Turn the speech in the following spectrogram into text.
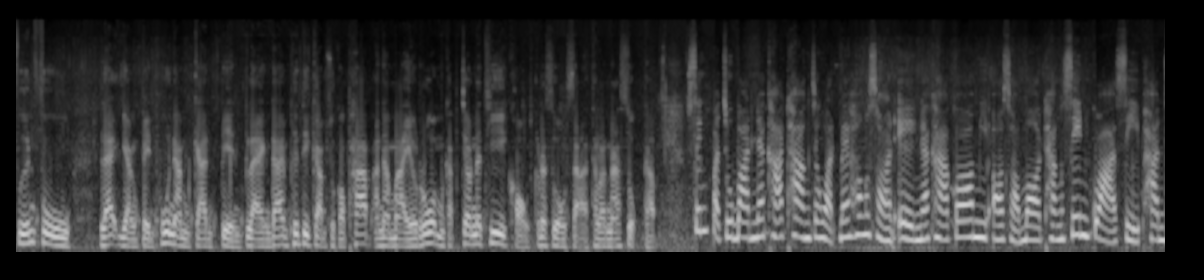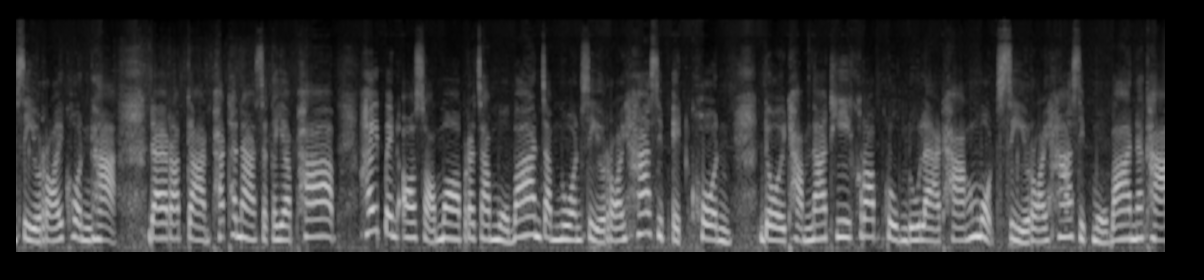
ฟื้นฟู และยังเป็นผู้นำการเปลี่ยนแปลงด้านพฤติกรรมสุขภาพอนามัยร่วมกับเจ้าหน้าที่ของกระทรวงสาธารณสุขครับ ซึ่งปัจจุบันนะคะทางจังหวัดแม่ฮ่องสอนเองนะคะ ก็มีอสม ทั้งสิ้นกว่า 4,400 คนค่ะ ได้รับการพัฒนาศักยภาพ ให้เป็นอสม ประจำหมู่บ้านจำนวน 451 คน โดยทำหน้าที่ครอบคลุมดูแลทั้งหมด 450 หมู่บ้านนะคะ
